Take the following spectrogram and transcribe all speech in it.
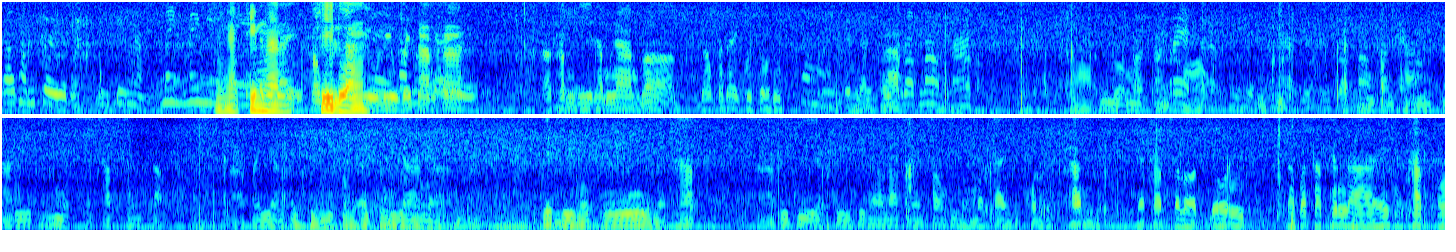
เราทำเกินจริงๆอะไม่ไม่มีนี่ครับทีมงานพี่หลวงริวๆไปตามการเอาทำดีทำงามก็เราก็ได้กุศลนะครับอ่าพี่หลวงมาไปขออุทิศความสัมพันธ์ในการนี้ทั้งหมดนะครับให้กับอ่า ไปยังไปถึงส่งไปถึงยังอะเจสีหัวปูนะครับพี่พี่เอฟซีที่น่ารักในช่องพี่หลวงมาไกลทุกคนทุกท่านนะครับ ตลอดจนนักประตับทั้งหลายนะครับ ขอ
